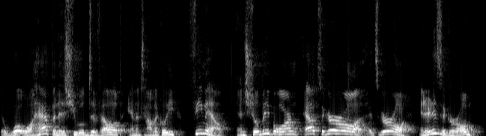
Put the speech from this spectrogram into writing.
what will happen is she will develop anatomically female and she'll be born, oh, it's a girl, it's a girl, and it is a girl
